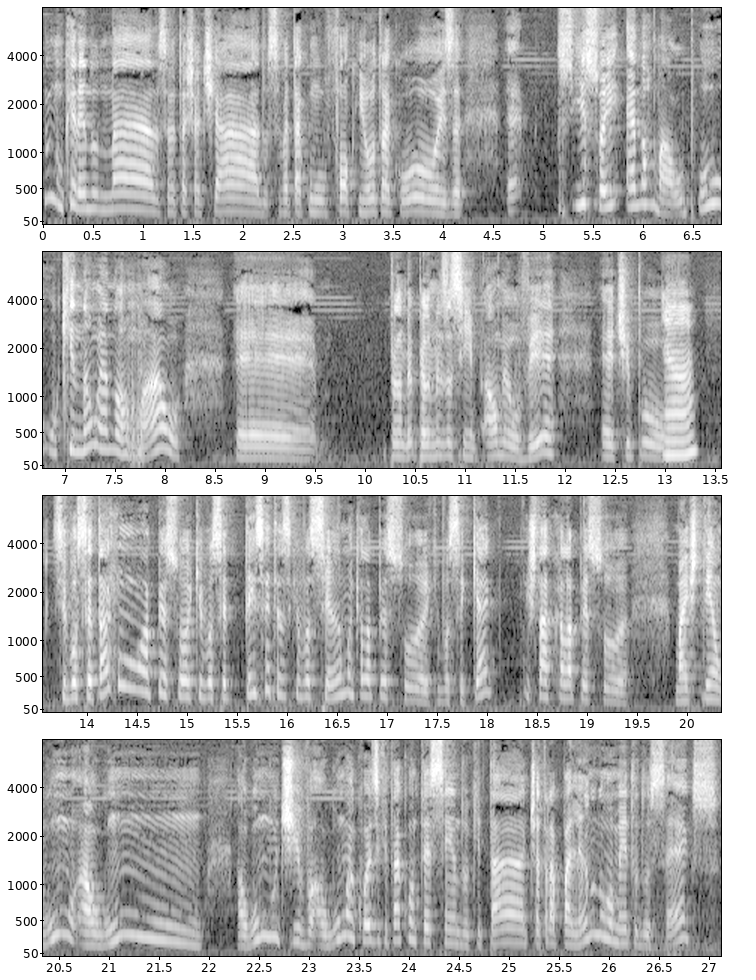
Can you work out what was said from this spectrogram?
não querendo nada, você vai estar tá chateado, você vai estar tá com o foco em outra coisa. É, isso aí é normal. O, o que não é normal, é, pelo, pelo menos assim, ao meu ver, é tipo. Uhum. Se você tá com uma pessoa que você tem certeza que você ama aquela pessoa, que você quer estar com aquela pessoa, mas tem algum algum algum motivo, alguma coisa que está acontecendo que está te atrapalhando no momento do sexo,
